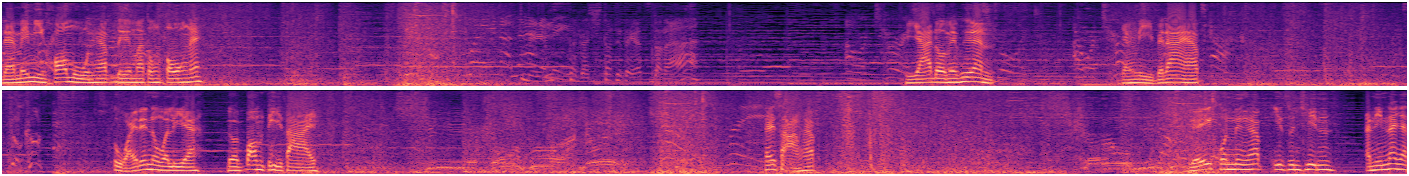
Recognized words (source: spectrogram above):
และไม่มีข้อมูลครับเดินมาตรงๆนะพิยาโดนไหมเพื่อน ยังหนีไปได้ครับ สวยได้โนมาเรีย โดนป้อมตีตาย ใช้สามครับ เหลืออีกคนนึงครับอีซุนชิน อันนี้น่าจะ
